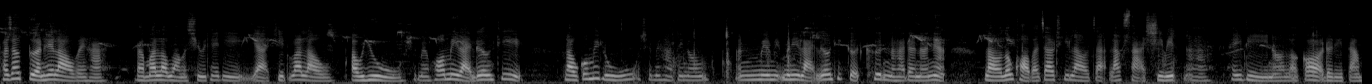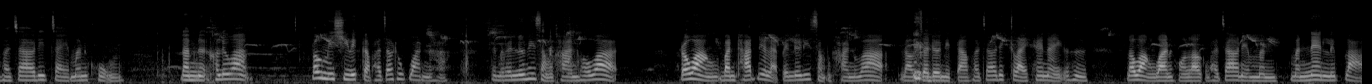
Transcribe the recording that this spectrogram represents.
พระเจ้าเตือนให้เราไหมคะ เรามาระวังชีวิตให้ดี อย่าคิดว่าเราเอาอยู่ใช่ไหมเพราะมีหลายเรื่องที่เราก็ไม่รู้ใช่ไหมคะพี่น้องมันมีมันมีหลายเรื่องที่เกิดขึ้นนะคะดังนั้นเนี่ยเราต้องขอพระเจ้าที่เราจะรักษาชีวิตนะคะให้ดีเนาะแล้วก็เดินตามพระเจ้าด้วยใจมั่นคงดำเนินเขาเรียกว่าต้องมีชีวิตกับพระเจ้าทุกวันนะคะใช่ไหมเป็นเรื่องที่สำคัญ เพราะว่าระหว่างบรรทัดเนี่ยแหละเป็นเรื่องที่สำคัญว่าเราจะเดินติดตามพระเจ้าได้ไกลแค่ไหนก็คือ ระหว่างวันของเรากับพระเจ้าเนี่ยมันมันแน่นหรือเปล่า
